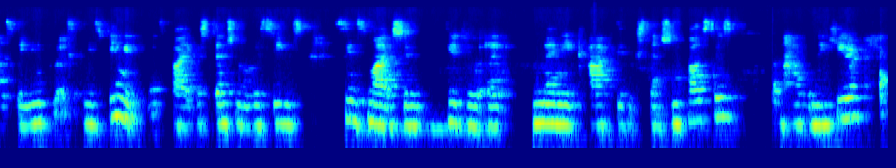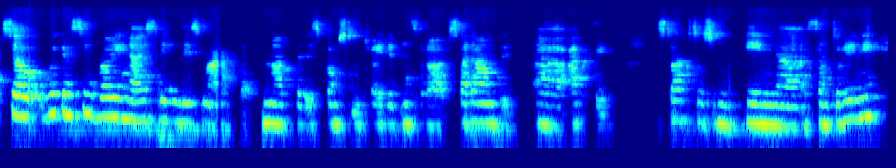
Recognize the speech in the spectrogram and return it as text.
has been influenced and is being influenced by extensional regimes since Miocene due to uh, many active extension pulses happening here. So we can see very nicely in this map that, map that is concentrated and surrounded uh, active structures in, in uh, Santorini,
